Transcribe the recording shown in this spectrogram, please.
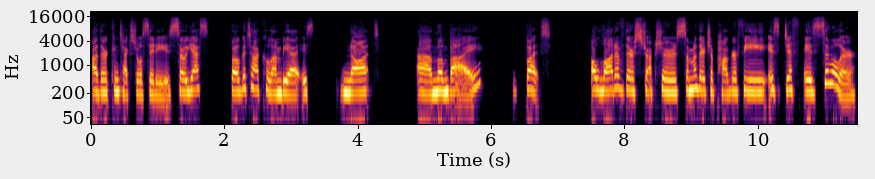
other contextual cities. So yes, Bogota, Colombia is not uh, Mumbai, but a lot of their structures, some of their topography is diff- is similar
